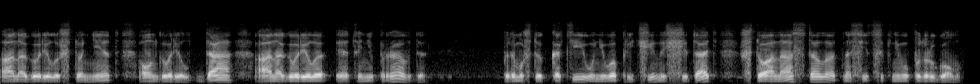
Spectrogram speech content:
а она говорила, что нет, а он говорил «да», а она говорила «это неправда» потому что какие у него причины считать, что она стала относиться к нему по-другому.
